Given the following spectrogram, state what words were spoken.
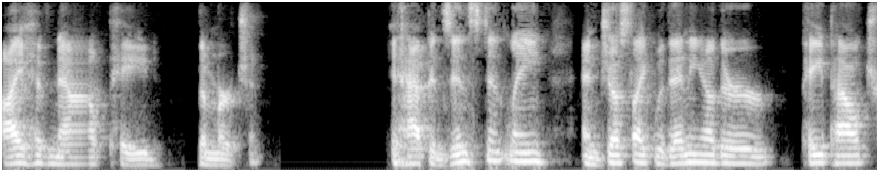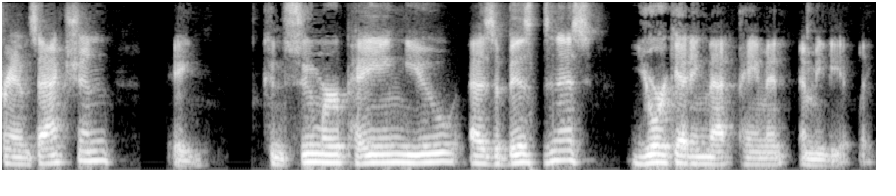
I have now paid the merchant. It happens instantly. And just like with any other PayPal transaction, a consumer paying you as a business, you're getting that payment immediately.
